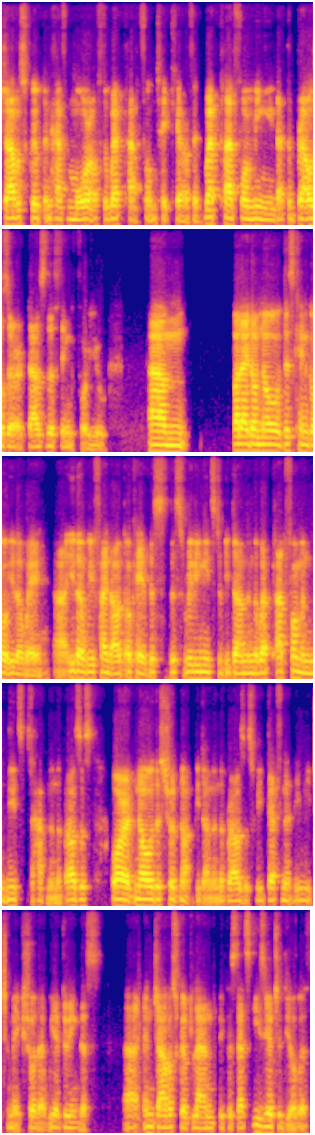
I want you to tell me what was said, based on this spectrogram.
JavaScript and have more of the web platform take care of it. Web platform meaning that the browser does the thing for you. Um, but I don't know. This can go either way. Uh, either we find out, okay, this this really needs to be done in the web platform and needs to happen in the browsers, or no, this should not be done in the browsers. We definitely need to make sure that we are doing this uh, in JavaScript land because that's easier to deal with.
